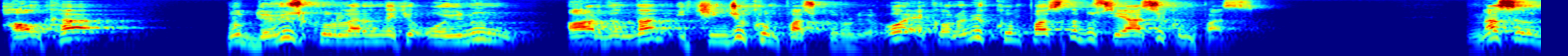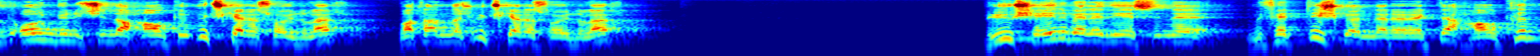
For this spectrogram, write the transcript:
halka bu döviz kurlarındaki oyunun ardından ikinci kumpas kuruluyor. O ekonomik kumpastı, bu siyasi kumpas. Nasıl 10 gün içinde halkı 3 kere soydular, vatandaş 3 kere soydular. Büyükşehir Belediyesi'ne müfettiş göndererek de halkın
